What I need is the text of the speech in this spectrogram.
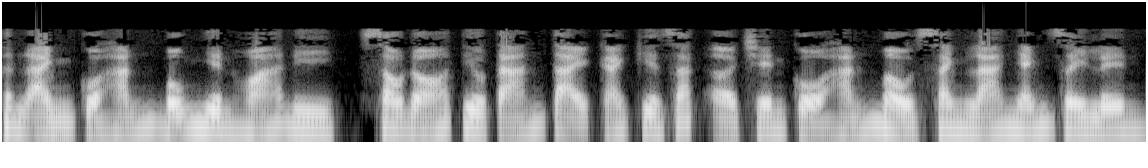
Thân ảnh của hắn bỗng nhiên hóa đi, sau đó tiêu tán tại cái kia rắt ở trên cổ hắn màu xanh lá nhánh dây lên.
